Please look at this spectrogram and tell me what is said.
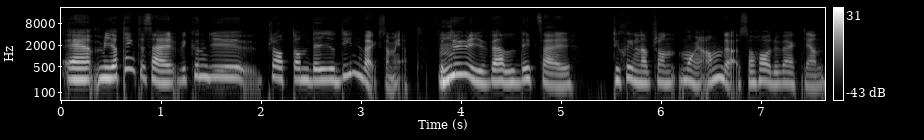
Eh, men jag tänkte så här, vi kunde ju prata om dig och din verksamhet. För Mm. du är ju väldigt så här, till skillnad från många andra, så har du verkligen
